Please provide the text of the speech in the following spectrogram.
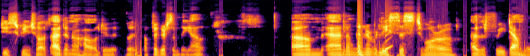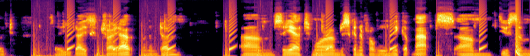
do screenshots. I don't know how I'll do it, but I'll figure something out. Um, and I'm gonna release this tomorrow as a free download so you guys can try it out when I'm done. Um, so yeah, tomorrow I'm just gonna probably make up maps, um, do some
